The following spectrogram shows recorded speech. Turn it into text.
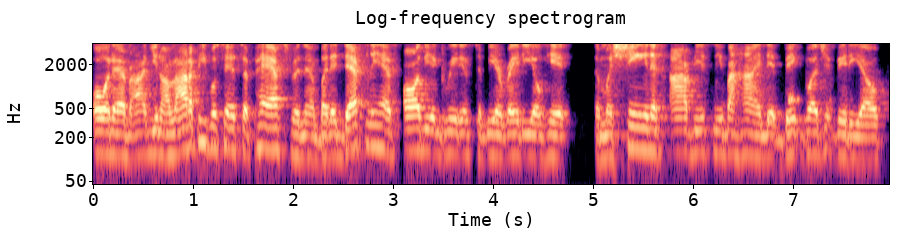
or whatever. I, you know, a lot of people say it's a pass for them, but it definitely has all the ingredients to be a radio hit. The machine is obviously behind it, big budget video.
